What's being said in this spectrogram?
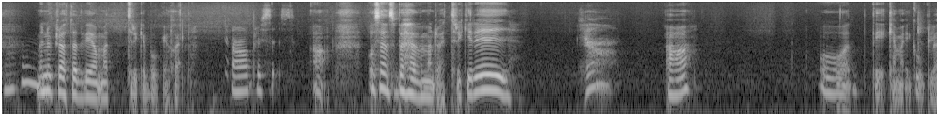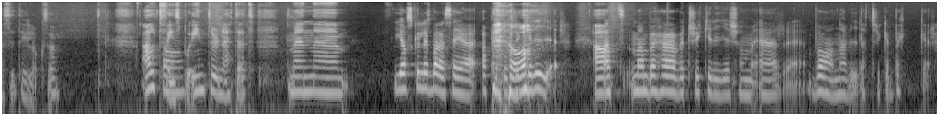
Mhm. Men nu pratade vi om att trycka boken själv. Ja, precis. Ja. Och sen så behöver man då ett tryckeri. Ja, Ja. Och det kan man ju googla sig till också. Allt Ja. finns på internetet. Men eh, jag skulle bara säga, apropå Ja. tryckerier, ja, att man behöver tryckerier som är eh, vana vid att trycka böcker,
